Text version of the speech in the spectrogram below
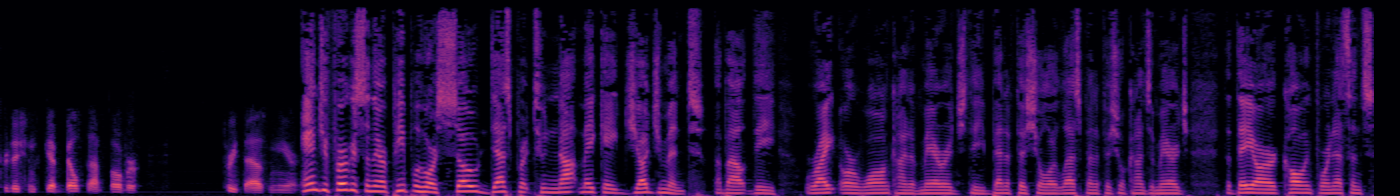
traditions get built up over three thousand years. Andrew Ferguson, there are people who are so desperate to not make a judgment about the right or wrong kind of marriage, the beneficial or less beneficial kinds of marriage, that they are calling for, in essence,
